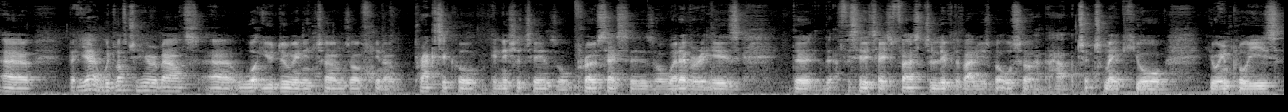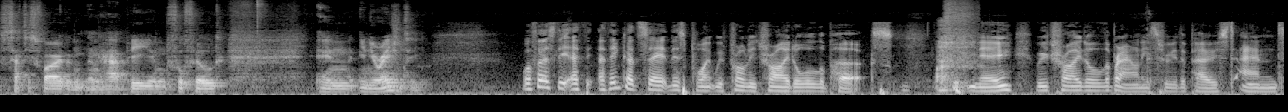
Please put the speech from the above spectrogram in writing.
Uh, but yeah, we'd love to hear about uh, what you're doing in terms of you know practical initiatives or processes or whatever it is that, that facilitates first to live the values, but also how to, to make your your employees satisfied and, and happy and fulfilled in in your agency. Well, firstly, I, th- I, think I'd say at this point we've probably tried all the perks. you know, we've tried all the brownies through the post, and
